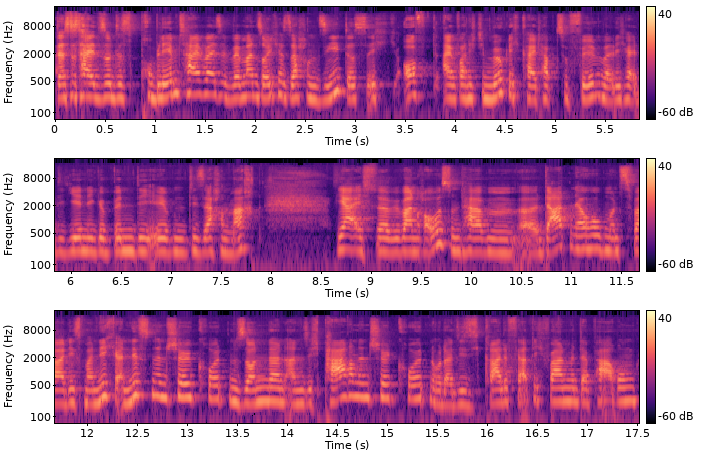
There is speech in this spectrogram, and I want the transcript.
Das ist halt so das Problem teilweise, wenn man solche Sachen sieht, dass ich oft einfach nicht die Möglichkeit habe zu filmen, weil ich halt diejenige bin, die eben die Sachen macht ja, ich, äh, wir waren raus und haben äh, Daten erhoben und zwar diesmal nicht an nistenden Schildkröten, sondern an sich paarenden Schildkröten oder die sich gerade fertig waren mit der Paarung.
